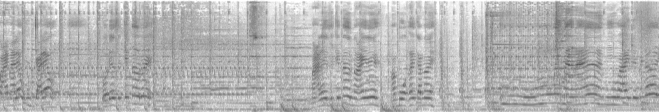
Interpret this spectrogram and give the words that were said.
วายมาแล้วอุ่นใจแล้ว ตัวเดินสเก็ตเตอร์ด้วย มาเลยสเก็ตเตอร์หน่อยเลย มาบวกให้กันหน่อยอืไม่มานะ มีวายเต็มไปเลย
